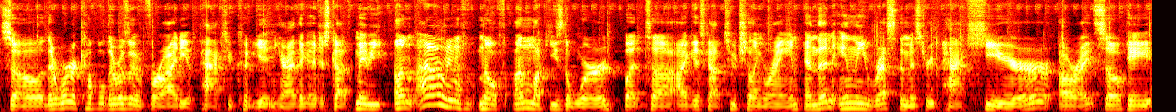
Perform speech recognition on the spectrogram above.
So there were a couple, there was a variety of packs you could get in here. I think I just got maybe, un, I don't even know if unlucky is the word, but uh, I just got two Chilling Reign. And then in the rest of the mystery pack here, all right, so a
